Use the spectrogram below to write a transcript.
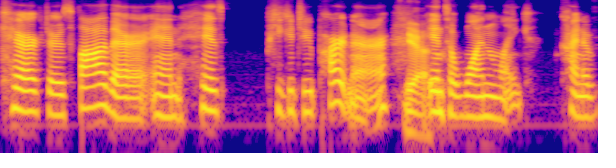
character's father and his Pikachu partner Yeah. into one like kind of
